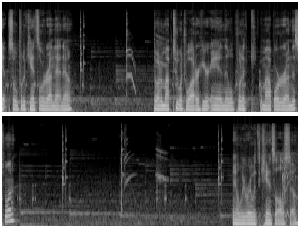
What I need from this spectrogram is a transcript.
Yep, so we'll put a cancel order on that now. Don't want to mop too much water here, and then we'll put a mop order on this one. And be right with the cancel also.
